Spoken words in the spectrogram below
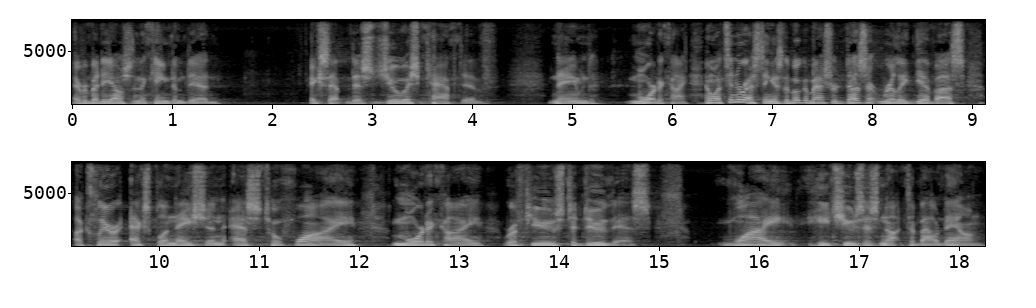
Everybody else in the kingdom did, except this Jewish captive named Mordecai. And what's interesting is the book of Esther doesn't really give us a clear explanation as to why Mordecai refused to do this why he chooses not to bow down.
